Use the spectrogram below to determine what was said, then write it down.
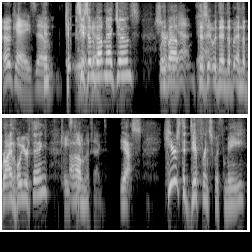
okay. So Can, can I say something about Mac Jones? Sure, what about yeah, because yeah. it then the and the Brian Hoyer thing? Case Keenum um, effect. Yes. Here's the difference with me.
